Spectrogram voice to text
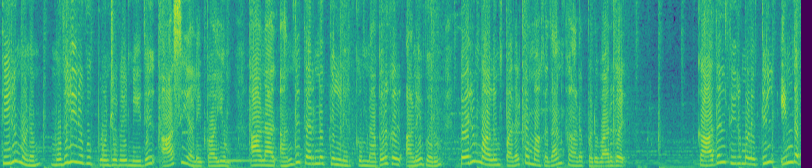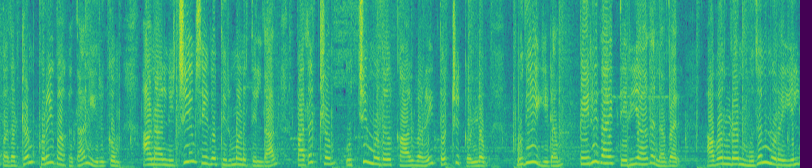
திருமணம் முதலிரவு போன்றவை மீது ஆசை அலைப்பாயும் ஆனால் அந்த தருணத்தில் நிற்கும் நபர்கள் அனைவரும் பெரும்பாலும் பதட்டமாக தான் காணப்படுவார்கள். காதல் திருமணத்தில் இந்த பதற்றம் குறைவாக தான் இருக்கும். ஆனால் நிச்சயம் செய்த திருமணத்தில்தான் பதற்றம் உச்சி முதல் கால் வரை தொற்றிக்கொள்ளும் புதிய இடம் பெரிதாய் தெரியாத நபர். அவருடன் முதன் முறையில்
